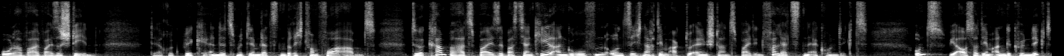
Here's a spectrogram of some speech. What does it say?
oder wahlweise stehen. Der Rückblick endet mit dem letzten Bericht vom Vorabend. Dirk Krampe hat bei Sebastian Kehl angerufen und sich nach dem aktuellen Stand bei den Verletzten erkundigt. Und, wie außerdem angekündigt,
